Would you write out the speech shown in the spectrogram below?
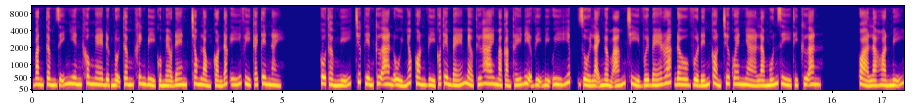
Văn tâm dĩ nhiên không nghe được nội tâm khinh bỉ của mèo đen, trong lòng còn đắc ý vì cái tên này. Cô thầm nghĩ trước tiên cứ an ủi nhóc con vì có thêm bé mèo thứ hai mà cảm thấy địa vị bị uy hiếp rồi lại ngầm ám chỉ với bé rác đâu vừa đến còn chưa quen nhà là muốn gì thì cứ ăn. Quả là hoàn mỹ,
